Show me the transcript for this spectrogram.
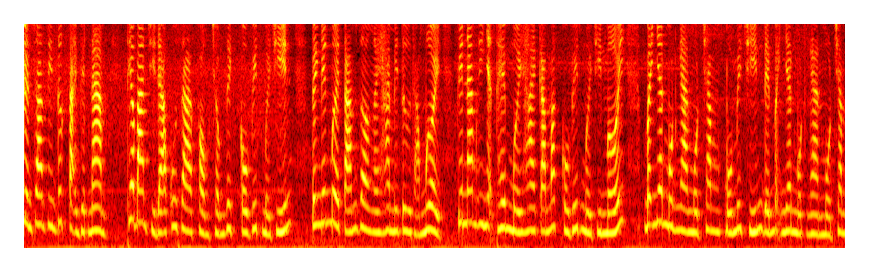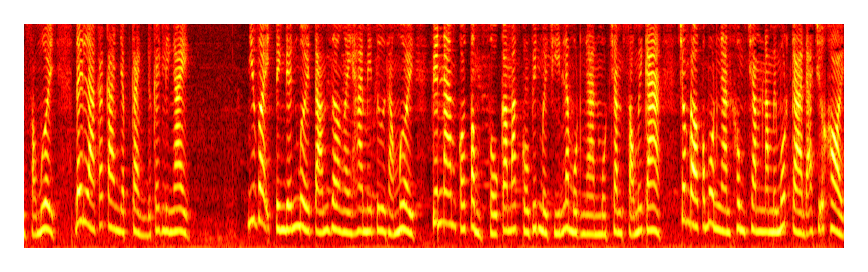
Chuyển sang tin tức tại Việt Nam, theo Ban Chỉ đạo Quốc gia phòng chống dịch COVID-19, tính đến 18 giờ ngày 24 tháng 10, Việt Nam ghi nhận thêm 12 ca mắc COVID-19 mới, bệnh nhân 1.149 đến bệnh nhân 1.160. Đây là các ca nhập cảnh được cách ly ngay. Như vậy, tính đến 18 giờ ngày 24 tháng 10, Việt Nam có tổng số ca mắc COVID-19 là 1.160 ca, trong đó có 1.051 ca đã chữa khỏi,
